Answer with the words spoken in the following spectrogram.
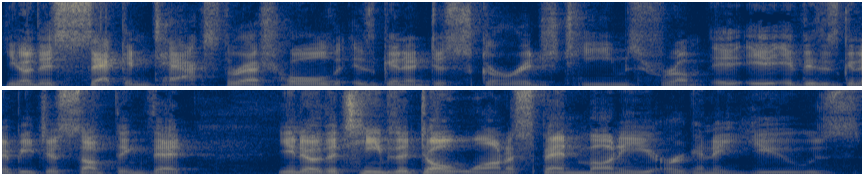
you know this second tax threshold is going to discourage teams from if this is going to be just something that you know the teams that don't want to spend money are going to use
